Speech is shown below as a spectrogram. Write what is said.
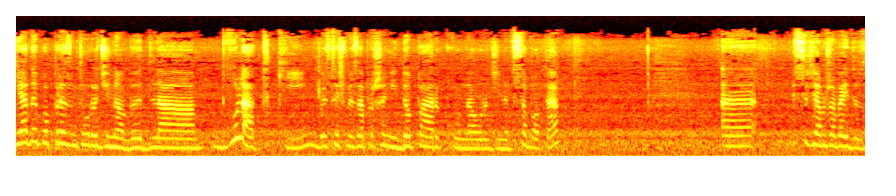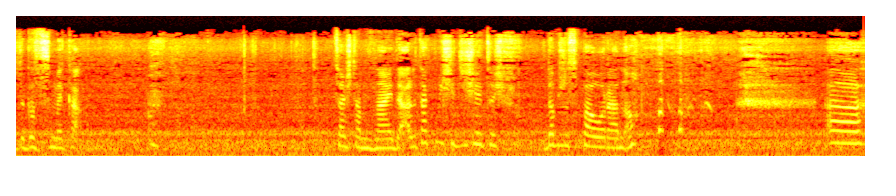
Jadę po prezent urodzinowy dla dwulatki, bo jesteśmy zaproszeni do parku na urodziny w sobotę. E, stwierdziłam, że wejdę do tego smyka. Coś tam znajdę, ale tak mi się dzisiaj coś dobrze spało rano. Ach,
